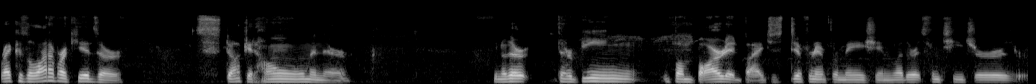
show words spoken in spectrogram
right? Because a lot of our kids are stuck at home and they're, you know, they're they're being bombarded by just different information, whether it's from teachers or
